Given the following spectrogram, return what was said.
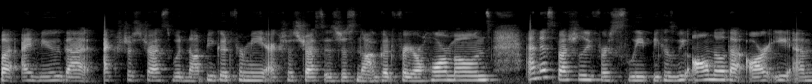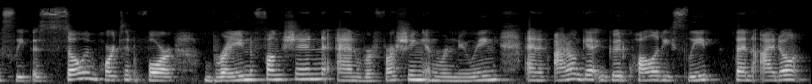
but I knew that extra stress would not be good for me. Extra stress is just not good for your hormones and especially for sleep because we all know that REM sleep is so important for brain function and refreshing and renewing. And if I don't get good quality sleep, then I don't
